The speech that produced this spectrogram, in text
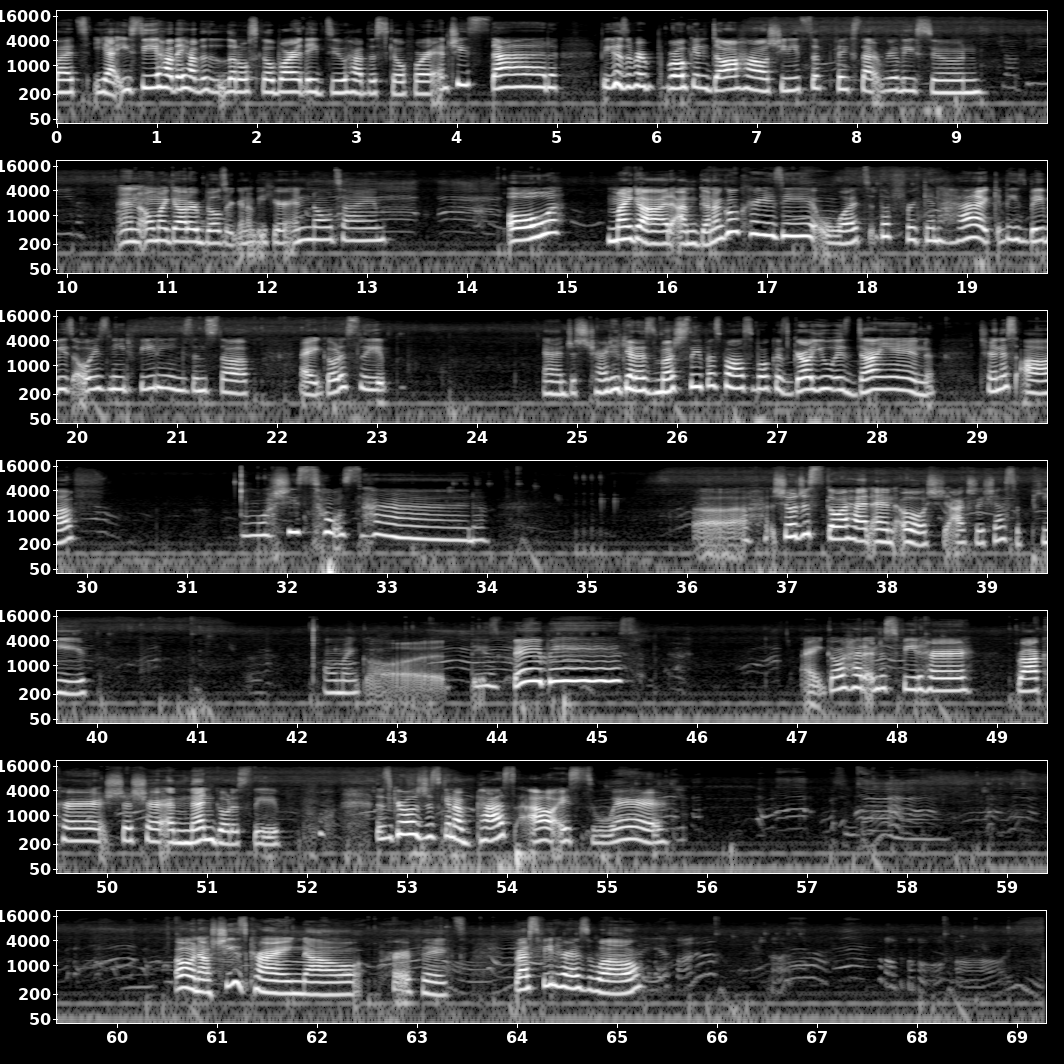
But yeah, you see how they have the little skill bar? They do have the skill for it. And she's sad because of her broken dollhouse. She needs to fix that really soon. And oh my god, our bills are gonna be here in no time. Oh my god, I'm gonna go crazy. What the freaking heck? These babies always need feedings and stuff. Alright, go to sleep. And just try to get as much sleep as possible. Because girl, you is dying. turn this off. Oh, she's so sad. Uh, she'll just go ahead and oh, she actually she has to pee. Oh my god, these babies. All right, go ahead and just feed her, rock her, shush her, and then go to sleep. This girl is just gonna pass out. I swear. Oh, now she's crying now. Perfect. Breastfeed her as well.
